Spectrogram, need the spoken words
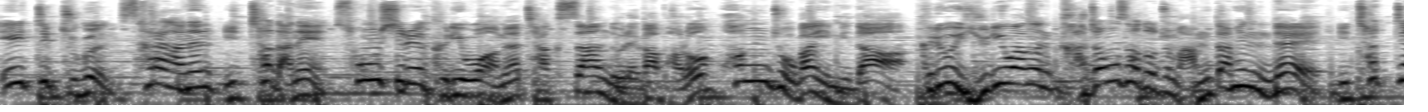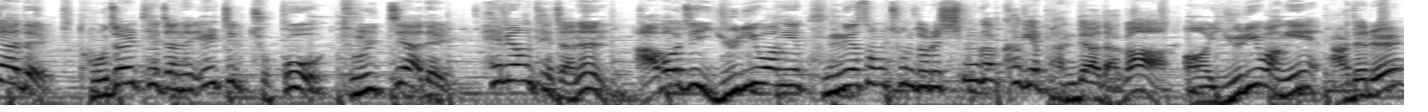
일찍 죽은 사랑하는 이 첫 아내 송씨를 그리워하며 작 사한 노래가 바로 황조가입니다. 그리고 유리왕은 가정사도 좀 암담했는데 이 첫째 아들 도절태자는 일찍 죽고 둘째 아들 해명태자는 아버지 유리왕의 국내 성 촌도를 심각하게 반대하다가 어, 유리왕이 아들을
